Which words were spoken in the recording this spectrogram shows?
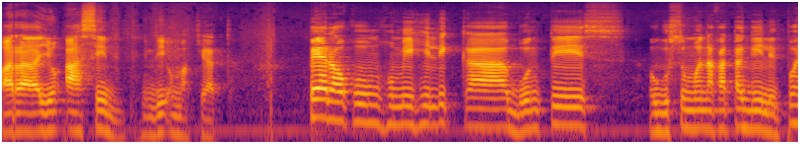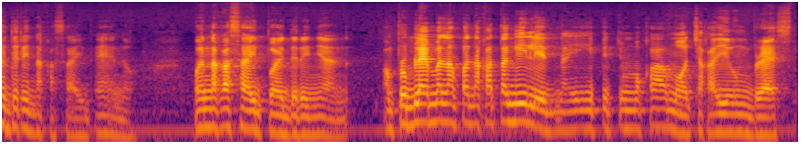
para yung acid hindi umakyat. Pero kung humihilik ka, buntis, o gusto mo nakatagilid, pwede rin nakaside. Ayan o. Pag nakaside, pwede rin yan. Ang problema lang pa nakatagilid, naiipit yung mukha mo, tsaka yung breast,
